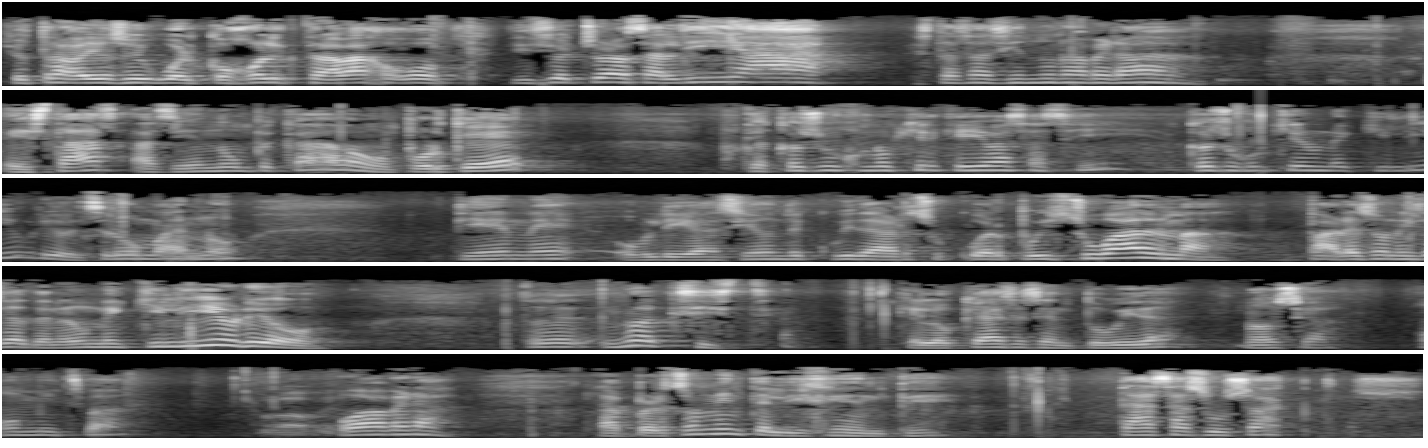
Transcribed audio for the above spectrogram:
Yo, trabajo, yo soy workaholic, trabajo 18 horas al día. Estás haciendo una verada estás haciendo un pecado. ¿Por qué? Porque Akash no quiere que vivas así. Akash quiere un equilibrio. El ser humano tiene obligación de cuidar su cuerpo y su alma. Para eso necesita tener un equilibrio. Entonces, no existe que lo que haces en tu vida no sea o mitzvah o a verá. La persona inteligente tasa sus actos.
